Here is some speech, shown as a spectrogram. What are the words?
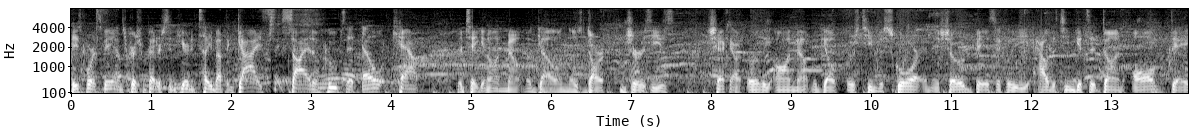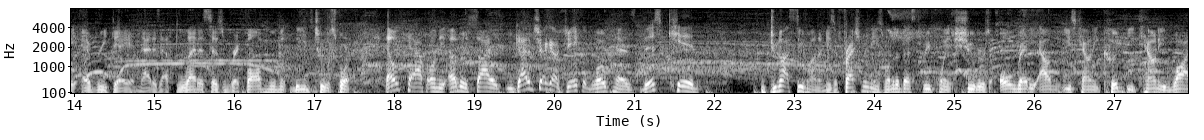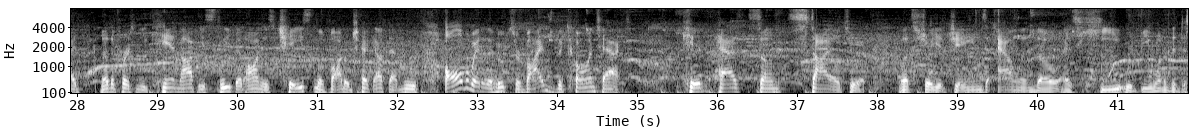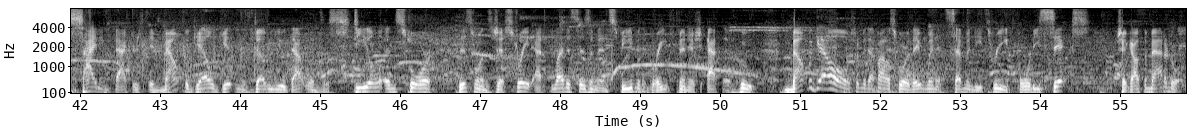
Hey, sports fans, Christian Pedersen here to tell you about the guys' side of hoops at El Cap. They're taking on Mount Miguel in those dark jerseys. Check out early on Mount Miguel first team to score, and they showed basically how the team gets it done all day, every day, and that is athleticism. Great ball movement leads to a score. El Cap on the other side, you got to check out Jacob Lopez. This kid do not sleep on him. He's a freshman. He's one of the best three-point shooters already out in East County. Could be county-wide. Another person you cannot be sleeping on is Chase Lovato. Check out that move. All the way to the hoop. Survives the contact. Kid has some style to it. Let's show you James Allen, though, as he would be one of the deciding factors in Mount Miguel getting this W. That one's a steal and score. This one's just straight athleticism and speed with a great finish at the hoop. Mount Miguel, show me that final score. They win at 73 46. Check out the Matadors.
